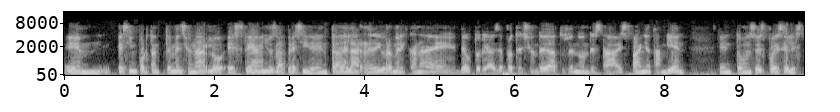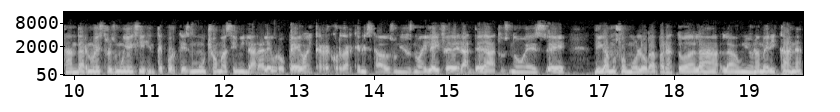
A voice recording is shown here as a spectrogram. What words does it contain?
eh, es importante mencionarlo. Este año es la presidenta de la red iberoamericana de, de autoridades de protección de datos, en donde está España también. Entonces, pues el estándar nuestro es muy exigente porque es mucho más similar al europeo. Hay que recordar que en Estados Unidos no hay ley federal de datos, no es, eh, digamos, homóloga para toda la, la Unión Americana,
